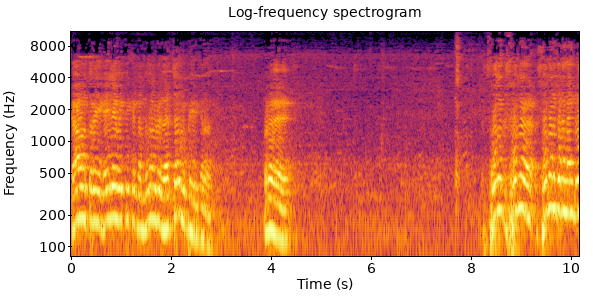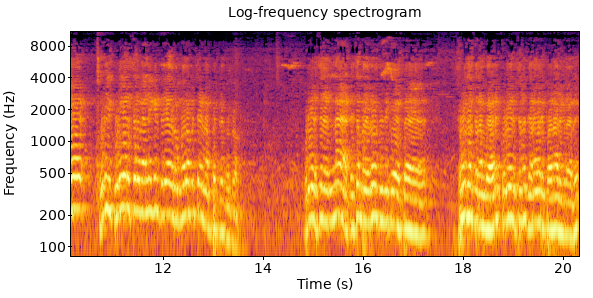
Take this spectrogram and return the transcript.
காவல்துறையை கையிலே வைத்திருக்கின்ற முதல்வருடைய லட்சணம் இப்படி இருக்கிறது. ஒரு சுதந்திர- சுதந்திர தினம் என்று குடி குடியரசு தினம் என்னைக்கும் தெரியாத. ஒரு முதலமைச்சரை நாம் பெற்றிருக்கின்றோம். குடியரசு என்ன? டிசம்பர் இருபத்தஞ்சுக்கு சுதந்திர தினம்ங்கிறாரு குடியரசு தினம் ஜனவரி பதினாறுங்கிறாரு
